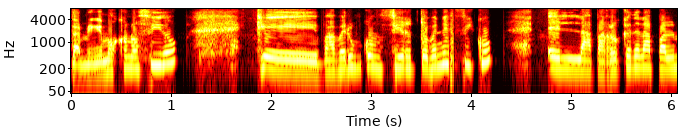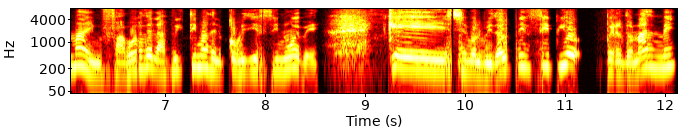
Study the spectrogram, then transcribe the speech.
También hemos conocido que va a haber un concierto benéfico en la parroquia de La Palma en favor de las víctimas del COVID-19, que se me olvidó al principio, perdonadme,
